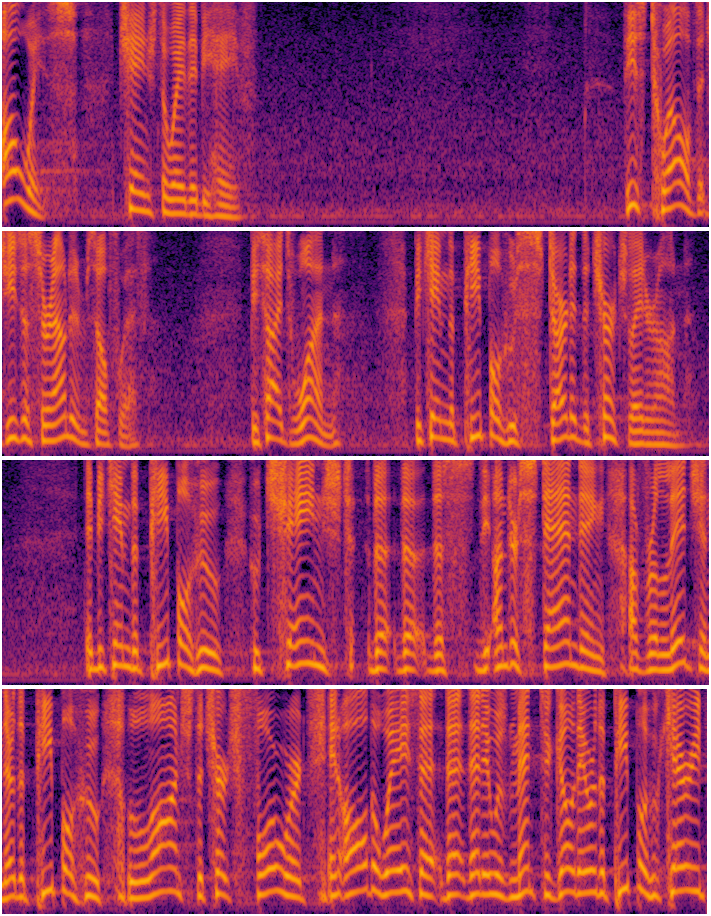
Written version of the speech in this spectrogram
always change the way they behave. These 12 that Jesus surrounded himself with, besides one, became the people who started the church later on. They became the people who, who changed the, the, the, the, understanding of religion. They're the people who launched the church forward in all the ways that, that, that it was meant to go. They were the people who carried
